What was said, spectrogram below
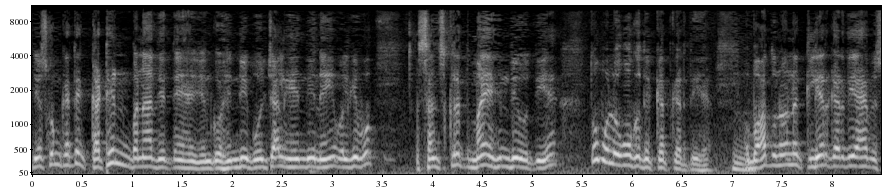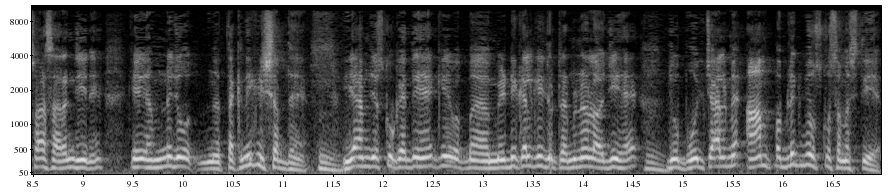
जिसको हम कहते हैं कठिन बना देते हैं जिनको हिंदी बोलचाल की हिंदी नहीं बल्कि वो संस्कृतमय हिंदी होती है तो वो लोगों को दिक्कत करती है। और बहुत उन्होंने क्लियर कर दिया है विश्वास सारंग जी ने कि हमने जो तकनीकी शब्द हैं या हम जिसको कहते हैं कि मेडिकल की जो टर्मिनोलॉजी है जो बोलचाल में आम पब्लिक भी उसको समझती है।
